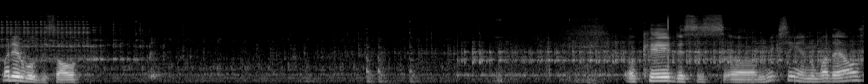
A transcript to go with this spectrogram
but it will dissolve. Okay, this is uh, mixing and what else?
